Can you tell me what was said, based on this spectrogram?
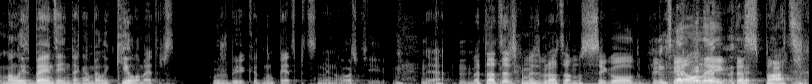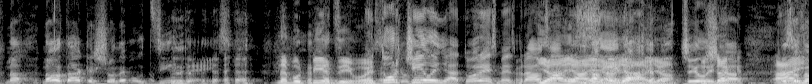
Un man līdz benzīna tagad vēl ir kilometrs, kurš bija kad, nu, 15 minūtes. Jā. Bet atceries, ka mēs braucām uz Siguldu. Bija pilnīgi tas pats. Nav, nav tā, ka es šo nebūtu dzirdējis. Nebūtu piedzīvojis. Tur čiliņā, toreiz mēs braucām. Jā, jā, jā, jā, jā. Čiliņā. Aiz,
